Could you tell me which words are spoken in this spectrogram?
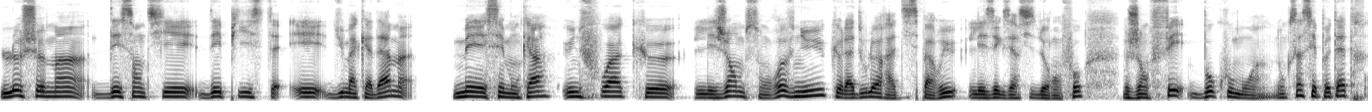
le chemin des sentiers, des pistes et du macadam. Mais c'est mon cas, une fois que les jambes sont revenues, que la douleur a disparu, les exercices de renfort, j'en fais beaucoup moins. Donc ça c'est peut-être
